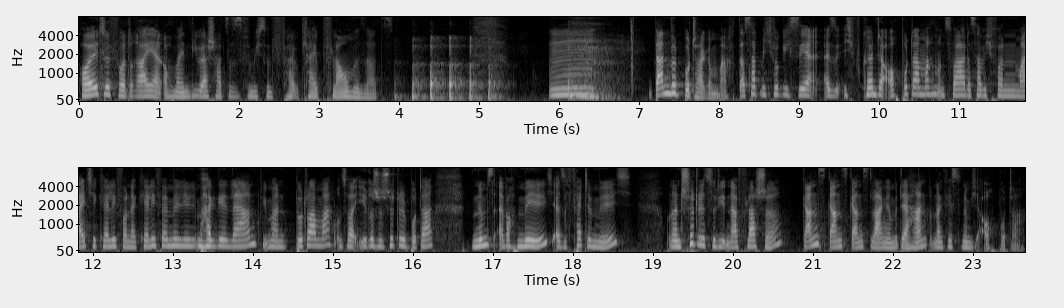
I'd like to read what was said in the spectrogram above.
Heute vor drei Jahren, auch mein lieber Schatz, das ist für mich so ein Kleid-Pflaume-Satz. Mm, Dann wird Butter gemacht. Das hat mich wirklich sehr, also ich könnte auch Butter machen und zwar, das habe ich von Maite Kelly von der Kelly Family mal gelernt, wie man Butter macht und zwar irische Schüttelbutter. Du nimmst einfach Milch, also fette Milch und dann schüttelst du die in einer Flasche ganz, ganz, ganz lange mit der Hand und dann kriegst du nämlich auch Butter.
